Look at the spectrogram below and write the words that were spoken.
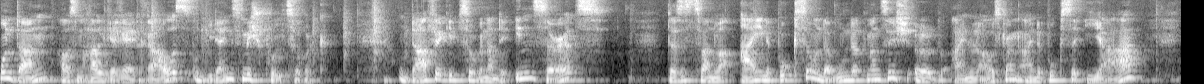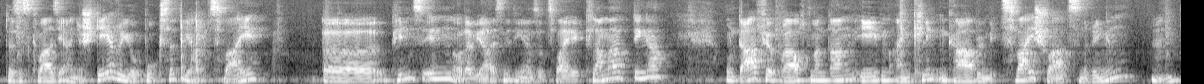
und dann aus dem Hallgerät raus und wieder ins Mischpult zurück. Und dafür gibt es sogenannte Inserts. Das ist zwar nur eine Buchse und da wundert man sich, äh, Ein- und Ausgang, eine Buchse, ja. Das ist quasi eine Stereo-Buchse, die hat zwei äh, Pins innen oder wie heißen die Dinger, so zwei Klammerdinger. Und dafür braucht man dann eben ein Klinkenkabel mit zwei schwarzen Ringen. Mhm.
